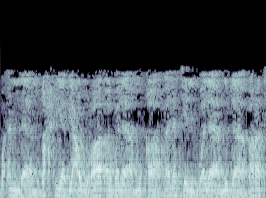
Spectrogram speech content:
وأن لا نضحي بعوراء ولا مقابلة ولا مدابرة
